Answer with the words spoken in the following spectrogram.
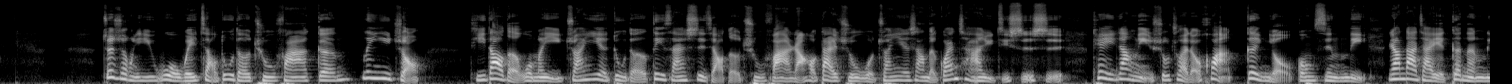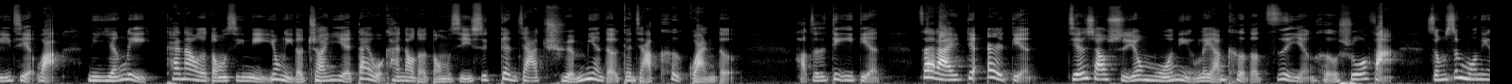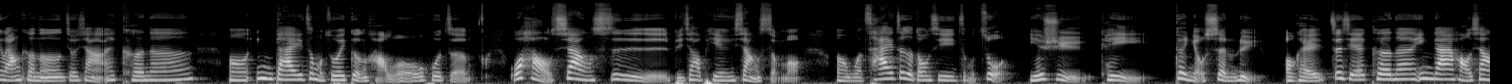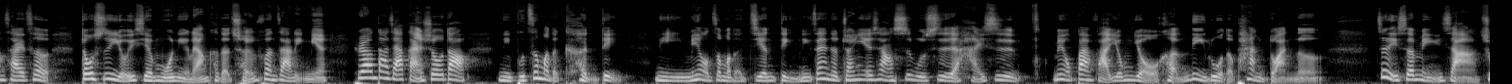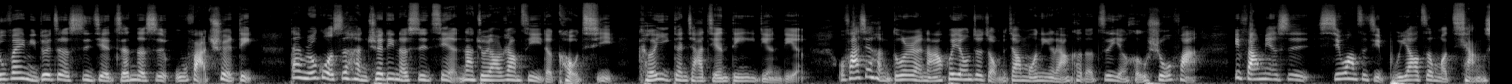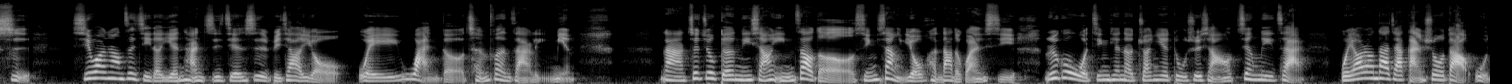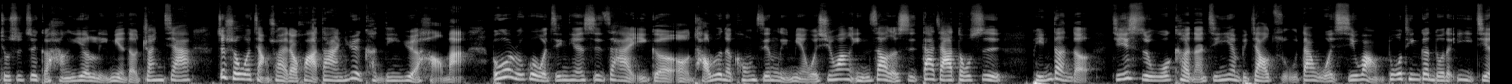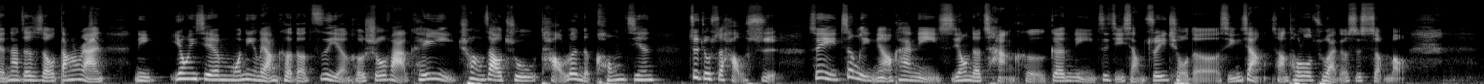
这种以我为角度的出发，跟另一种。提到的，我们以专业度的第三视角的出发，然后带出我专业上的观察以及事实，可以让你说出来的话更有公信力，让大家也更能理解。哇，你眼里看到的东西，你用你的专业带我看到的东西是更加全面的、更加客观的。好，这是第一点。再来第二点，减少使用模棱两可的字眼和说法。什么是模棱两可呢？就像，哎，可能。嗯，应该这么做会更好哦，或者我好像是比较偏向什么？嗯，我猜这个东西怎么做，也许可以更有胜率。OK，这些可能应该好像猜测都是有一些模棱两可的成分在里面，会让大家感受到你不这么的肯定，你没有这么的坚定，你在你的专业上是不是还是没有办法拥有很利落的判断呢？这里声明一下，除非你对这个世界真的是无法确定，但如果是很确定的世界，那就要让自己的口气可以更加坚定一点点。我发现很多人啊，会用这种比较模棱两可的字眼和说法，一方面是希望自己不要这么强势，希望让自己的言谈之间是比较有委婉的成分在里面。那这就跟你想要营造的形象有很大的关系。如果我今天的专业度是想要建立在我要让大家感受到我就是这个行业里面的专家，这时候我讲出来的话当然越肯定越好嘛。不过如果我今天是在一个呃讨论的空间里面，我希望营造的是大家都是平等的，即使我可能经验比较足，但我希望多听更多的意见。那这时候当然你用一些模棱两可的字眼和说法，可以创造出讨论的空间。这就是好事，所以这里你要看你使用的场合，跟你自己想追求的形象，想透露出来的是什么。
